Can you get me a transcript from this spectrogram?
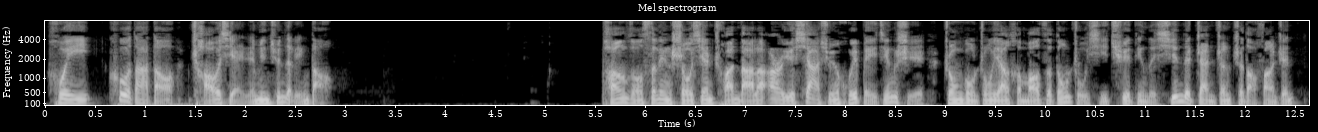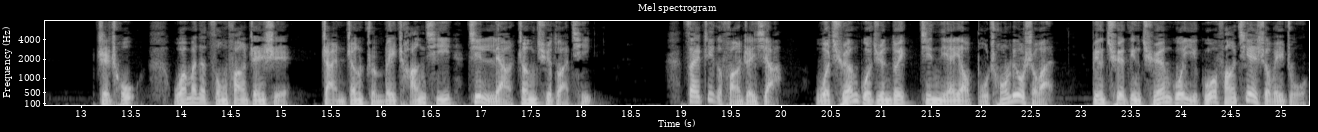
会议扩大到朝鲜人民军的领导。彭总司令首先传达了二月下旬回北京时，中共中央和毛泽东主席确定的新的战争指导方针，指出我们的总方针是战争准备长期，尽量争取短期。在这个方针下，我全国军队今年要补充六十万，并确定全国以国防建设为主，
